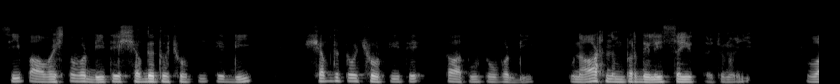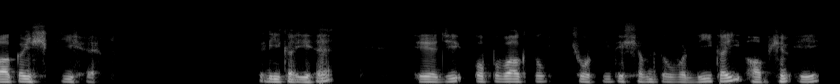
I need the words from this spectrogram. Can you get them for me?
ਸੀ ਭਾਵੰਸ਼ ਤੋਂ ਵੱਡੀ ਤੇ ਸ਼ਬਦ ਤੋਂ ਛੋਟੀ ਤੇ ਡੀ ਸ਼ਬਦ ਤੋਂ ਛੋਟੀ ਤੇ ਧਾਤੂ ਤੋਂ ਵੱਡੀ। 59 ਨੰਬਰ ਦੇ ਲਈ ਸਹੀ ਉੱਤਰ ਚੁਣੋ ਜੀ। ਵਾਕਾਂਸ਼ ਕੀ ਹੈ? ਕਿਹੜੀ ਇਕਾਈ ਹੈ? ਇਹ ਹੈ ਜੀ, ਉਪਵਾਕ ਤੋਂ ਛੋਟੀ ਤੇ ਸ਼ਬਦ ਤੋਂ ਵੱਡੀ ਇਕਾਈ। ਆਪਸ਼ਨ ਏ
